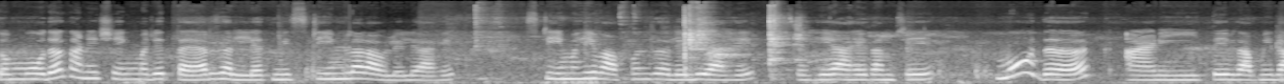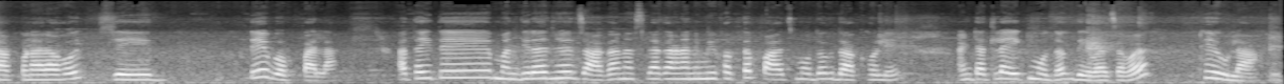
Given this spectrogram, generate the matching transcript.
सो मोदक आणि शेंग म्हणजे तयार झालेले आहेत. मी स्टीमला लावलेले आहेत. स्टीमही वाफून झालेली आहे. तर हे आहेत आमचे मोदक आणि ते आम्ही दाखवणार आहोत जे देव बाप्पाला आता इथे मंदिरात म्हणजे जागा नसल्याकारणाने मी फक्त पाच मोदक दाखवले आणि त्यातला एक मोदक देवाजवळ ठेवला आहे.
